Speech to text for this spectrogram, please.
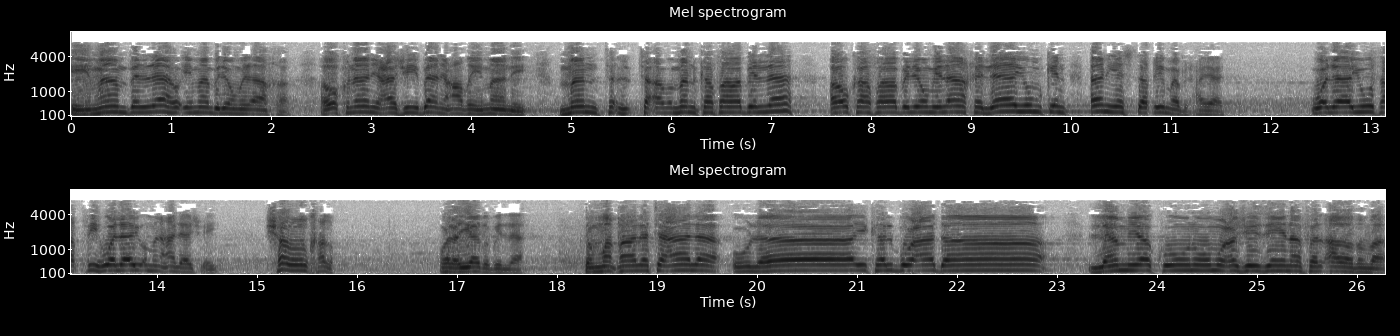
إيمان بالله وإيمان باليوم الآخر. ركنان عجيبان عظيمان. من من كفر بالله أو كفر باليوم الآخر لا يمكن أن يستقيم في الحياة. ولا يوثق فيه ولا يؤمن على شيء. شر الخلق. والعياذ بالله. ثم قال تعالى أولئك البعداء لم يكونوا معجزين في الأرض.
